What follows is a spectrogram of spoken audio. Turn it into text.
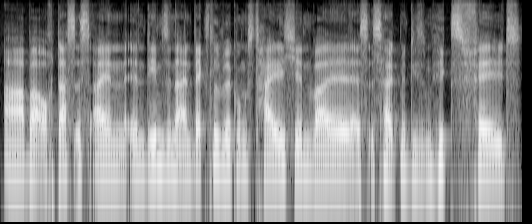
Aber auch das ist ein, in dem Sinne ein Wechselwirkungsteilchen, weil es ist halt mit diesem Higgs-Feld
